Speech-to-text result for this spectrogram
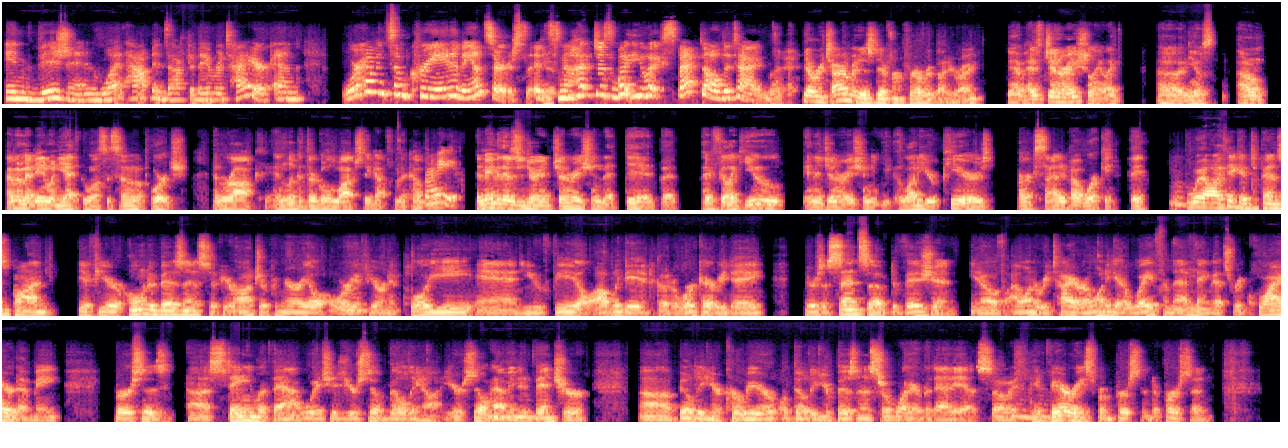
envision what happens after they retire. And we're having some creative answers. It's yeah. not just what you expect all the time. Yeah, retirement is different for everybody, right? Yeah, it's generationally. Like, uh, you know, I don't, I haven't met anyone yet who wants to sit on a porch and rock and look at their gold watch they got from their company. Right. And maybe there's a generation that did, but I feel like you, in a generation, a lot of your peers are excited about working. They, well, I think it depends upon if you own a business, if you're entrepreneurial, or if you're an employee and you feel obligated to go to work every day. there's a sense of division. You know, if I want to retire, I want to get away from that Mhm. thing that's required of me versus uh, staying with that, which is you're still building on. You're still having adventure, uh, building your career or building your business or whatever that is. So it, it Mhm. varies from person to person.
